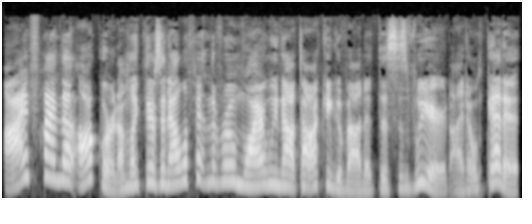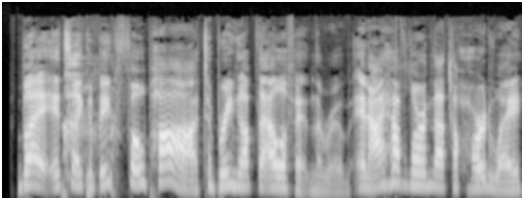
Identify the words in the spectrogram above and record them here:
I find that awkward. I'm like, there's an elephant in the room. Why are we not talking about it? This is weird. I don't get it. But it's like a big faux pas to bring up the elephant in the room. And I have learned that the hard way.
